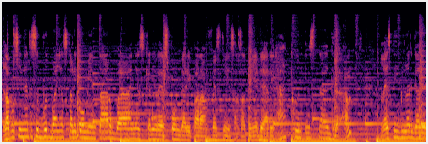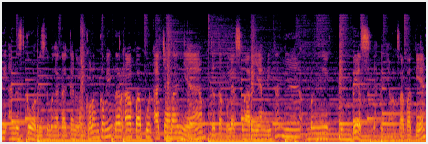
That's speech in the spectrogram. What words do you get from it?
Dalam postingan tersebut banyak sekali komentar banyak sekali respon dari para fans nih. Salah satunya dari akun Instagram Lesti Bilar Galeri Underscore. Di situ mengatakan dalam kolom komentar apa pun acaranya tetap Leslar yang ditanya bengek the best katanya sahabat ya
